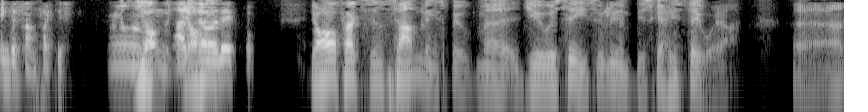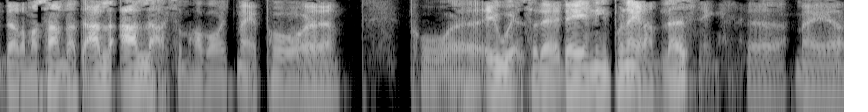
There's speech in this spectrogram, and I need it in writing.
intressant faktiskt. Um, ja, jag, har, det jag har faktiskt en samlingsbok med GUSCs olympiska historia. Uh, där de har samlat all, alla som har varit med på uh, på eh, OS. Så det, det är en imponerande läsning eh, med eh,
